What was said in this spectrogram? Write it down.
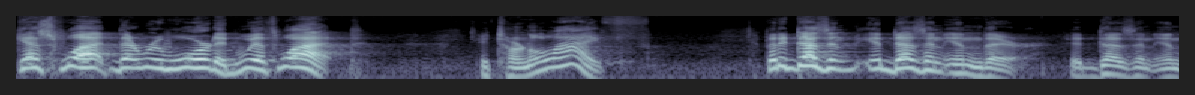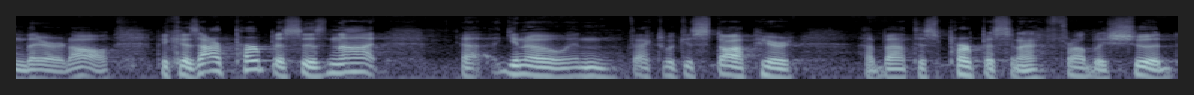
guess what? They're rewarded with what? Eternal life. But it doesn't, it doesn't end there. It doesn't end there at all because our purpose is not, uh, you know, in fact, we could stop here about this purpose, and I probably should.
